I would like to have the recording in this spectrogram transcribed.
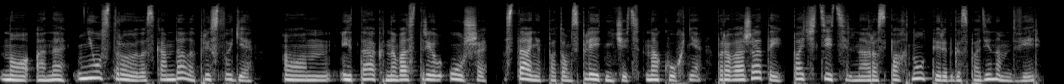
но она не устроила скандала при слуге. Он и так навострил уши, станет потом сплетничать на кухне. Провожатый почтительно распахнул перед господином дверь.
